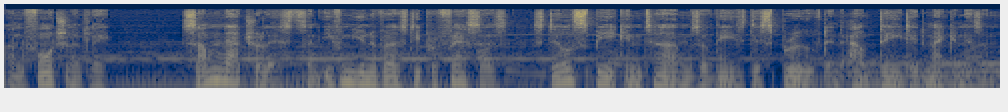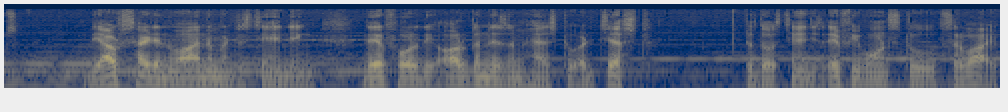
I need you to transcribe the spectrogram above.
Unfortunately, some naturalists and even university professors still speak in terms of these disproved and outdated mechanisms. The outside environment is changing, therefore the organism has to adjust to those changes if he wants to survive.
